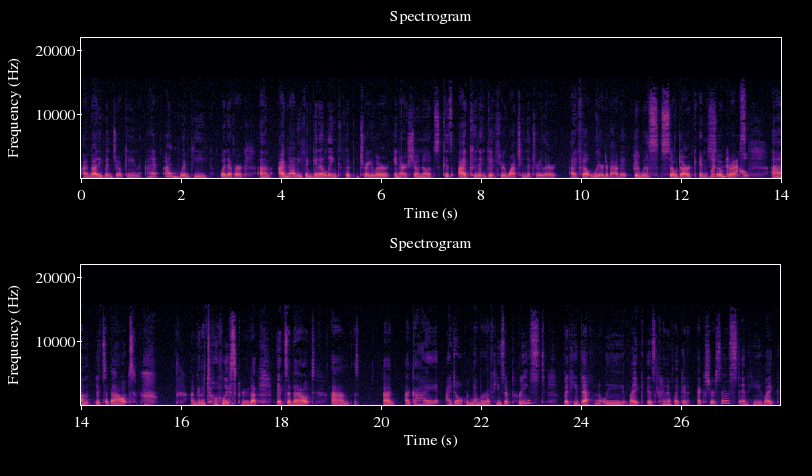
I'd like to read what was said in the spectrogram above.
I'm not even joking. I I'm wimpy, whatever. Um, I'm not even gonna link the trailer in our show notes because I couldn't get through watching the trailer. I felt weird about it. It was so dark and What's so it gross. about? Um, it's about. I'm gonna totally screw it up. It's about um, a a guy. I don't remember if he's a priest, but he definitely like is kind of like an exorcist, and he like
